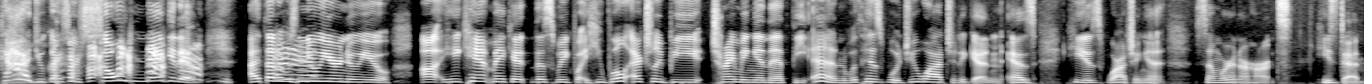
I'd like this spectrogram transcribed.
God, you guys are so negative. I thought it was New Year, New You. Uh, he can't make it this week, but he will actually be chiming in at the end with his Would You Watch It Again as he is watching it somewhere in our hearts. He's dead.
